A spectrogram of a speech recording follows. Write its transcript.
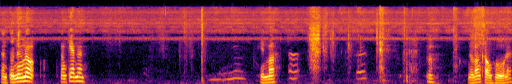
นั่นตัวหนึงน้องน้องแก้มนั่นเห็นปะอืมเดี๋ยวต้องเข่าหูนะ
